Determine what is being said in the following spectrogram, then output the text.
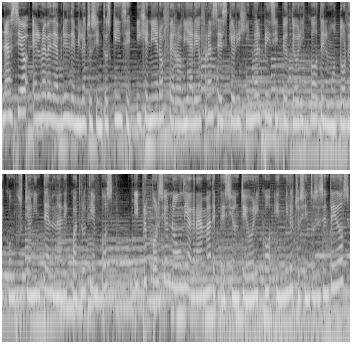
Nació el 9 de abril de 1815, ingeniero ferroviario francés que originó el principio teórico del motor de combustión interna de cuatro tiempos y proporcionó un diagrama de presión teórico en 1862.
